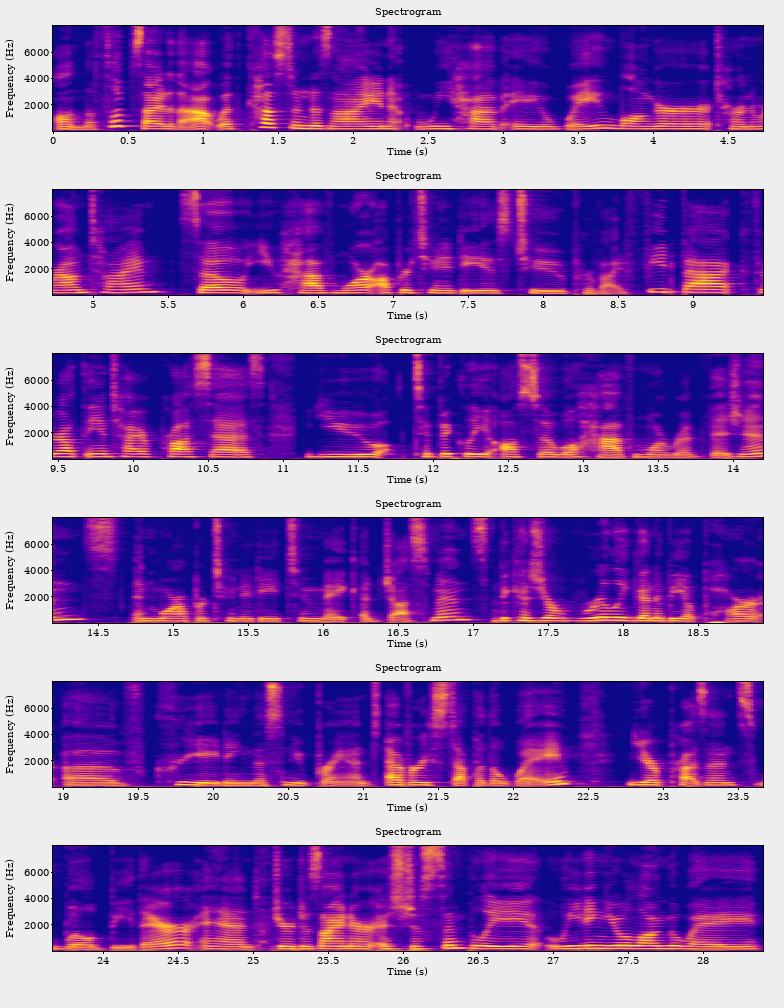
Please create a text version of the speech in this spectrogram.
On the flip side of that, with custom design, we have a way longer turnaround time. So you have more opportunities to provide feedback throughout the entire process. You typically also will have more revisions and more opportunity to make adjustments because you're really going to be a part of creating this new brand every step of the way your presence will be there and your designer is just simply leading you along the way,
